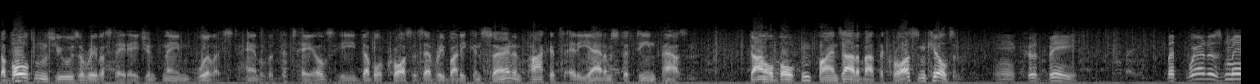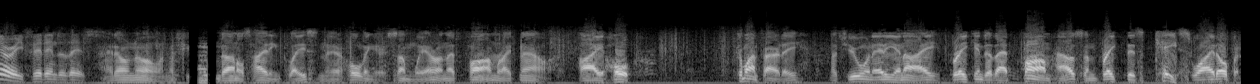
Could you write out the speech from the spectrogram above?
The Boltons use a real estate agent named Willis to handle the details. He double crosses everybody concerned and pockets Eddie Adams fifteen thousand. Donald Bolton finds out about the cross and kills him. It could be. But where does Mary fit into this? I don't know, unless she's in Donald's hiding place and they're holding her somewhere on that farm right now. I hope. Come on, Faraday. Let's you and Eddie and I break into that farmhouse and break this case wide open.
